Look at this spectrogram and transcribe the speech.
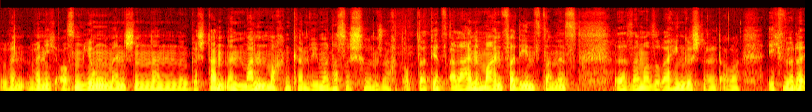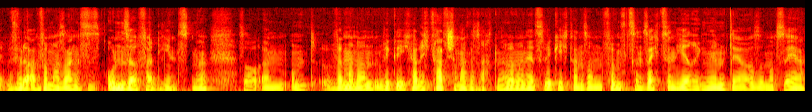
wenn, wenn ich aus einem jungen Menschen einen gestandenen Mann machen kann, wie man das so schön sagt. Ob das jetzt alleine mein Verdienst dann ist, äh, sagen wir so dahingestellt. Aber ich würde, würde einfach mal sagen, es ist unser Verdienst. Ne? So, ähm, und wenn man dann wirklich, hatte ich gerade schon mal gesagt, ne, wenn man jetzt wirklich dann so einen 15-, 16-Jährigen nimmt, der also noch sehr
